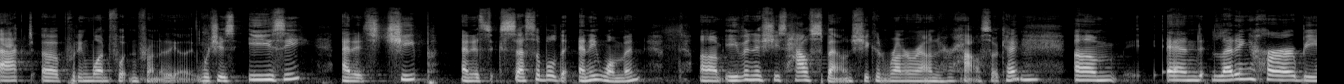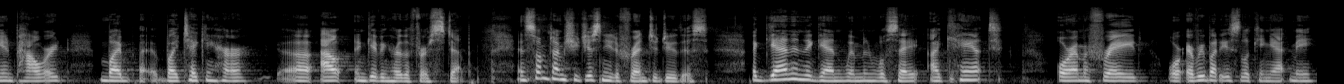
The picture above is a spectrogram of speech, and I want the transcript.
act of putting one foot in front of the other, which is easy and it's cheap and it's accessible to any woman. Um, even if she's housebound, she can run around her house, okay? Um, and letting her be empowered by, by taking her uh, out and giving her the first step. And sometimes you just need a friend to do this. Again and again, women will say, I can't, or I'm afraid, or everybody's looking at me,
